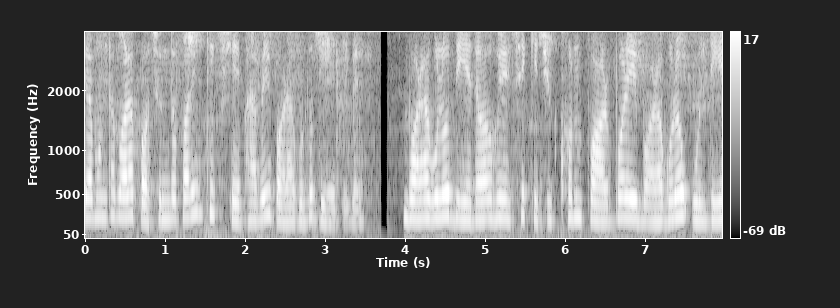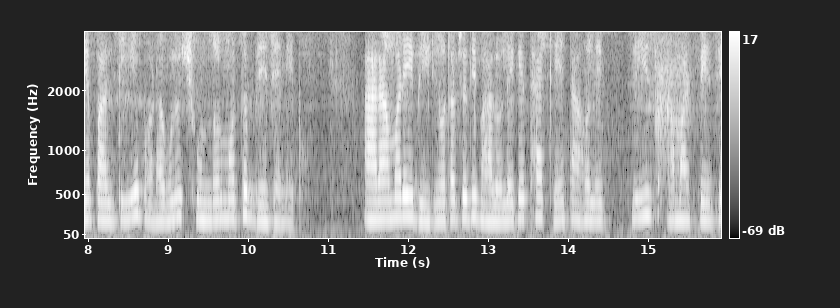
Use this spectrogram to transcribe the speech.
যেমনটা বড়া পছন্দ করেন, ঠিক সেভাবেই বড়াগুলো দিয়ে দেবেন। বড়াগুলো দিয়ে দেওয়া হয়েছে কিছুক্ষণ পর পর এই বড়াগুলো উল্টিয়ে পাল্টিয়ে বড়াগুলো সুন্দর মতো ভেজে নেব। আর আমার এই ভিডিওটা যদি ভালো লেগে থাকে, তাহলে প্লিজ আমার পেজে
